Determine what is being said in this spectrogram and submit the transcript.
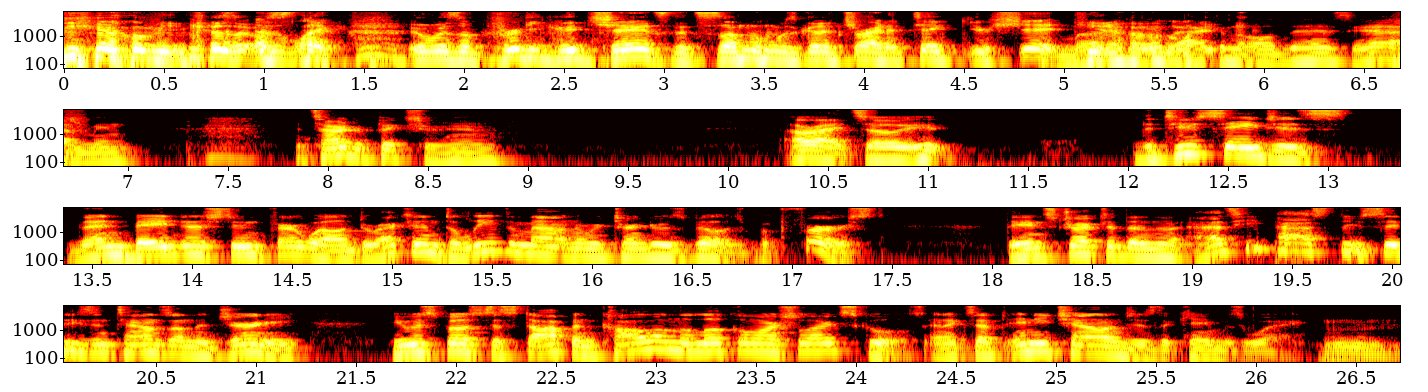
You know, I mean, because it was like it was a pretty good chance that someone was going to try to take your shit. You know, back like, in the old days. Yeah, I mean, it's hard to picture. Yeah. All right, so the two sages then bade their student farewell and directed him to leave the mountain and return to his village. But first, they instructed them that as he passed through cities and towns on the journey, he was supposed to stop and call on the local martial arts schools and accept any challenges that came his way. Mm.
